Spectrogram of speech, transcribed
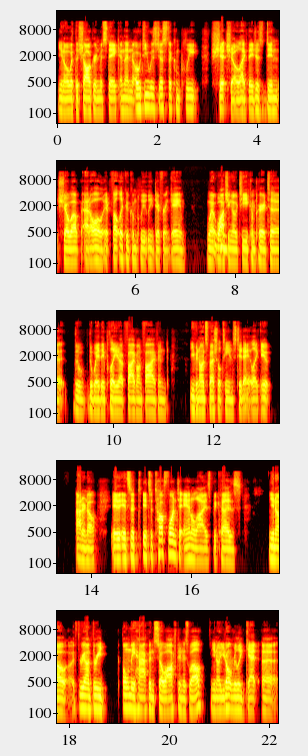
you know, with the Källgren mistake. And then OT was just a complete shit show. Like they just didn't show up at all. It felt like a completely different game when mm-hmm. watching OT compared to the the way they played at five on five and even on special teams today. Like it I don't know. It, it's a it's a tough one to analyze because, you know, three on three only happens so often as well. You know, you don't really get a,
